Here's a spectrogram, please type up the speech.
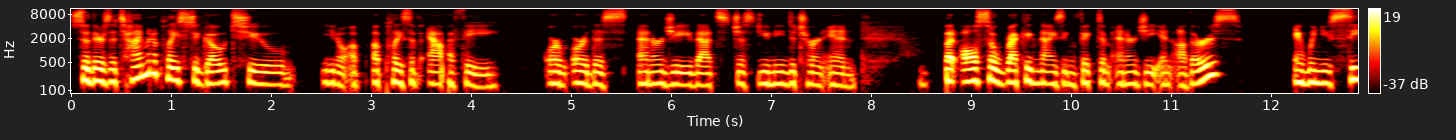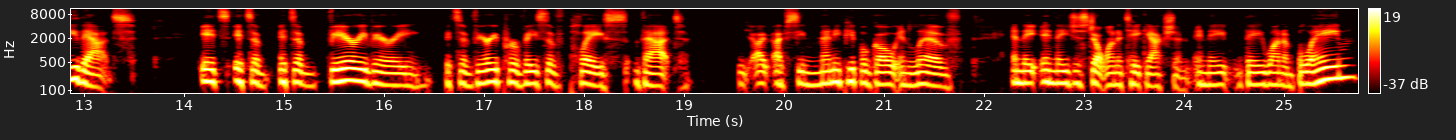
So there's a time and a place to go to, you know, a, a place of apathy or or this energy that's just you need to turn in. But also recognizing victim energy in others. And when you see that, it's it's a it's a very very it's a very pervasive place that I, I've seen many people go and live and they and they just don't want to take action and they they want to blame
